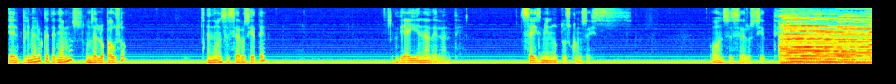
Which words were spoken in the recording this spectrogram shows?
El primero que teníamos, donde lo pausó, en 11.07, de ahí en adelante, 6 minutos con 6. 11.07.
